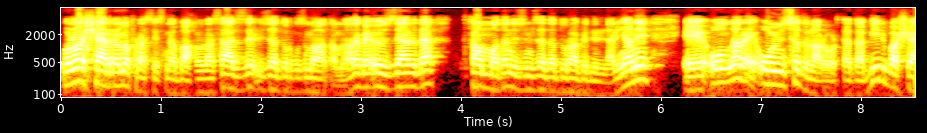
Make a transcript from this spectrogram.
Onlar şərrəmə prosesinə baxırlar, sadəcə üzə durğuzma adamlara və özləri də utanmadan üzümüzə də dura bilirlər. Yəni e, onlar oyuncudurlar ortada. Birbaşa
